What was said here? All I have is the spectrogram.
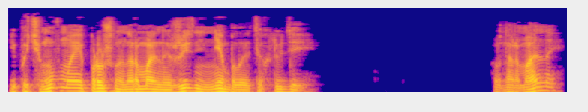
И почему в моей прошлой нормальной жизни не было этих людей? В нормальной?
